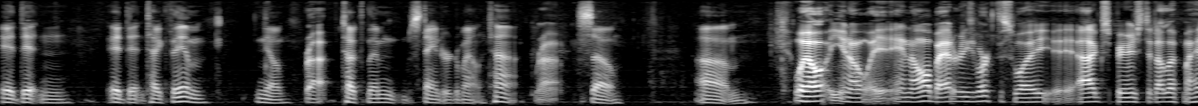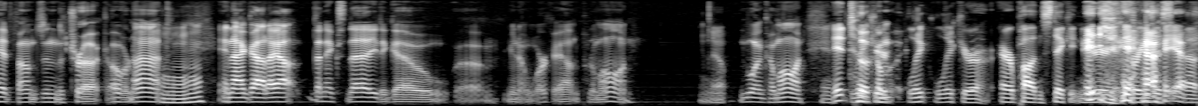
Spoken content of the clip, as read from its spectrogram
it didn't it didn't take them, you know, Right. took them standard amount of time. Right. So, um, Well, you know, and all batteries work this way. I experienced it. I left my headphones in the truck overnight, Mm-hmm. and I got out the next day to go, um, you know, work out and put them on. Yep. Wouldn't come on. Yeah. It took lick your, them. lick, lick your AirPod and stick it in your ear and Yeah, yeah.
